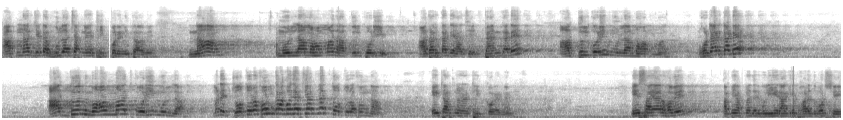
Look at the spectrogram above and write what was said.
আপনার যেটা ভুল আছে আপনাকে ঠিক করে নিতে হবে। নাম মোল্লা মোহাম্মদ আব্দুল করিম। আধার কার্ডে আছে। প্যান কার্ডে আব্দুল করিম মোল্লা মোহাম্মদ। ভোটার কার্ডে আব্দুল মোহাম্মদ করিম মোল্লা। মানে যত রকম কাগজ আছে আপনার, তত রকম নাম। এটা আপনারা ঠিক করে নেন। এসআইআর হবে। আমি আপনাদের বলি, এর আগে ভারতবর্ষে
